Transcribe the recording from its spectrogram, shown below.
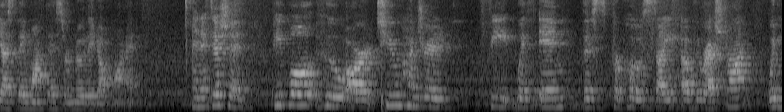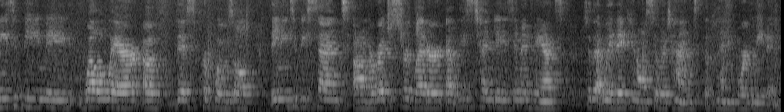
yes, they want this or no, they don't want it. In addition, people who are 200 feet within this proposed site of the restaurant would need to be made well aware of this proposal. They need to be sent um, a registered letter at least 10 days in advance so that way they can also attend the planning board meeting.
